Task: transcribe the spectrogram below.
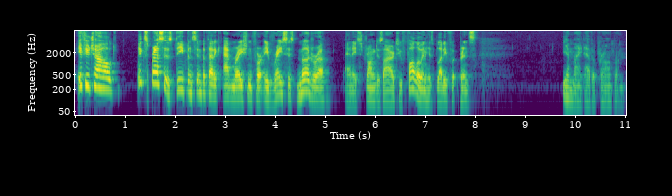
If your child expresses deep and sympathetic admiration for a racist murderer and a strong desire to follow in his bloody footprints, you might have a problem.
